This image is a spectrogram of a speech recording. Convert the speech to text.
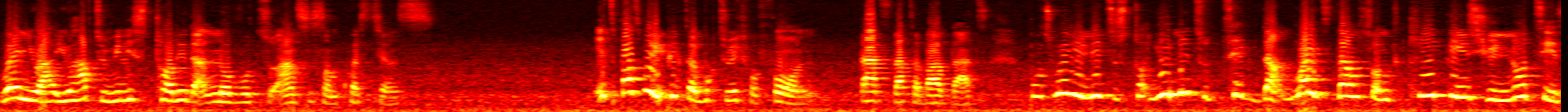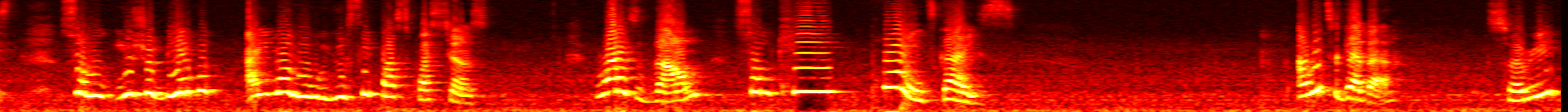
when you are you have to really study that novel to answer some questions. It's possible you picked a book to read for fun. That's that's about that. But when you need to start, you need to take down, write down some key things you noticed. Some you should be able. I know you you see past questions. Write down some key points, guys. Are we together? Sorry.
